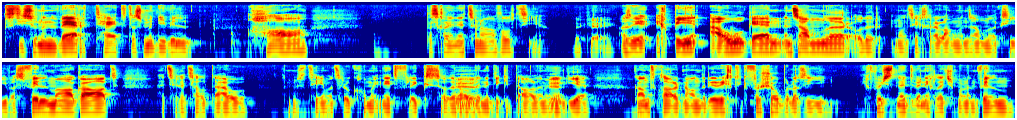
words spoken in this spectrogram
dass die so einen Wert hat, dass man die will haben, das kann ich nicht so nachvollziehen. Okay. Also ich, ich bin auch gerne ein Sammler oder mal sicher ein langer Sammler gewesen, was Filme angeht. Hat sich jetzt halt auch, um das Thema zurückkommen mit Netflix oder Ja. all den digitalen Ja. Medien, ganz klar in eine andere Richtung verschoben. Also ich, ich wüsste nicht, wenn ich letztes Mal einen Film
